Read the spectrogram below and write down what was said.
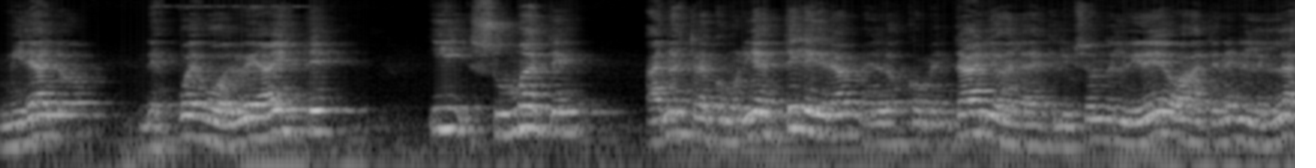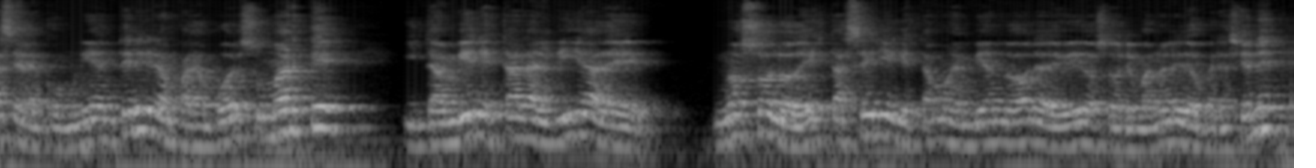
míralo, después volvé a este y sumate a nuestra comunidad en Telegram. En los comentarios, en la descripción del video, vas a tener el enlace a la comunidad en Telegram para poder sumarte y también estar al día de no solo de esta serie que estamos enviando ahora de videos sobre manuales de operaciones,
